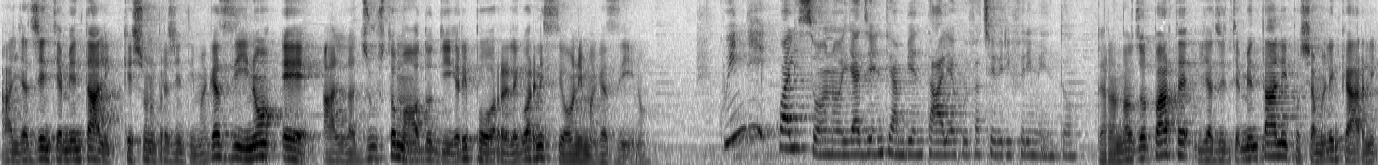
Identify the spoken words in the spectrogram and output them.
agli agenti ambientali che sono presenti in magazzino e al giusto modo di riporre le guarnizioni in magazzino. Quali sono gli agenti ambientali a cui facevi riferimento? Per la maggior parte gli agenti ambientali possiamo elencarli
